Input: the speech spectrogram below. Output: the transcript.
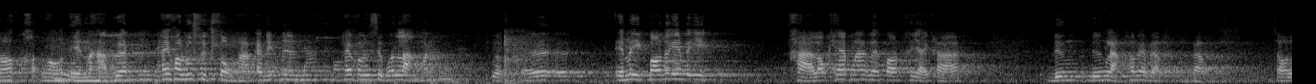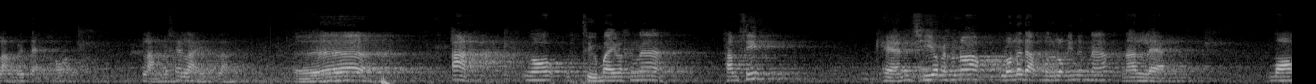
งองอเอ็นมาหาเพื่อน ให้ความรู้สึกส่งหากันนิดนึง ให้ความรู้สึกว่าหลังมันแบบเออเออเอ็นมาอีกปอนต้องเอ็นไปอีก ขาเราแคบมากเลยปอนขยายขา ดึงดึงหลังเข้าไปแบบแบบจะเอาหลังไปแตะเขาอหลังไม่ใช่ไหล่หลัง เอออะงอถือไม้มาข้างหน้าทำซิแขนชี้ออกไปข้างนอก ลดระดับมือลงนิดนึงนะ นั่นแหละ มอง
